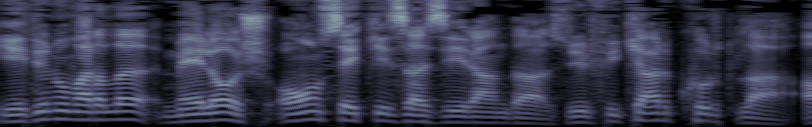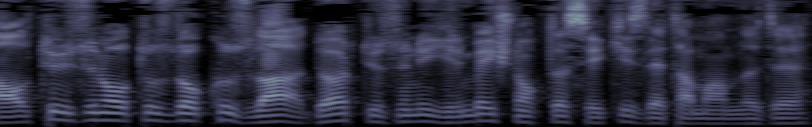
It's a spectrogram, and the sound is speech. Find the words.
7 numaralı Meloş 18 Haziran'da Zülfikar Kurt'la 600'ünü 39'la 400'ünü 25.8 ile tamamladı.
